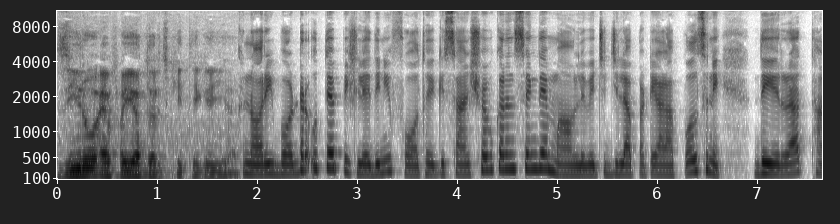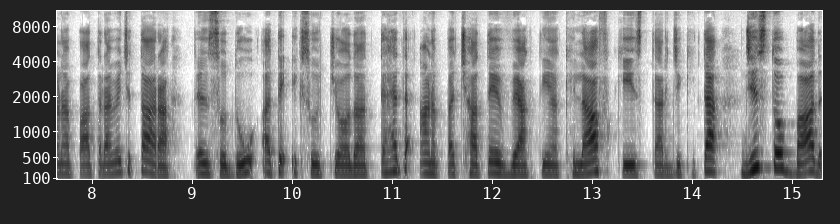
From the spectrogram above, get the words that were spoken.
ਜ਼ੀਰੋ ਐਫ ਆਈ ਆਰ ਦਰਜ ਕੀਤੀ ਗਈ ਹੈ। ਖਨੌਰੀ ਬਾਰਡਰ ਉੱਤੇ ਪਿਛਲੇ ਦਿਨੀ ਫੌਤ ਹੋਏ ਕਿਸਾਨ ਸ਼ੁਭਕਰਨ ਸਿੰਘ ਦੇ ਮਾਮਲੇ ਵਿੱਚ ਜ਼ਿਲ੍ਹਾ ਪਟਿਆਲਾ ਪੁਲਿਸ ਨੇ ਦੇਰ ਰਾਤ ਥਾਣਾ ਪਾਤੜਾ ਵਿੱਚ ਧਾਰਾ 302 ਅਤੇ 114 ਤਹਿਤ ਅਣਪਛਾਤੇ ਵਿਅਕਤੀਆਂ ਖਿਲਾਫ ਕੇਸ ਦਰਜ ਕੀਤਾ, ਜਿਸ ਤੋਂ ਬਾਅਦ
